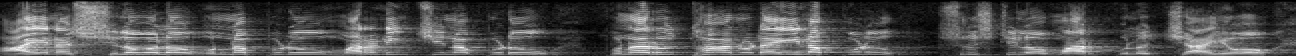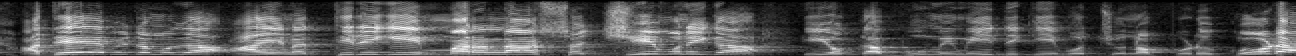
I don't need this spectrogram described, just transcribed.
ఆయన శిలువలో ఉన్నప్పుడు మరణించినప్పుడు పునరుద్ధానుడైనప్పుడు సృష్టిలో మార్పులు వచ్చాయో అదే విధముగా ఆయన తిరిగి మరలా సజీవునిగా ఈ యొక్క భూమి మీదికి వచ్చినప్పుడు కూడా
